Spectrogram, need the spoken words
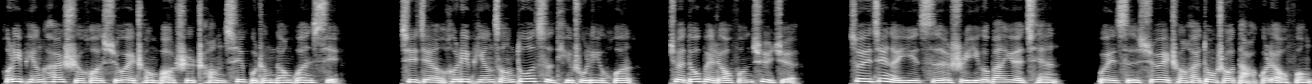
何丽萍开始和徐渭成保持长期不正当关系。期间，何丽萍曾多次提出离婚，却都被廖峰拒绝。最近的一次是一个半月前，为此徐渭成还动手打过廖峰。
